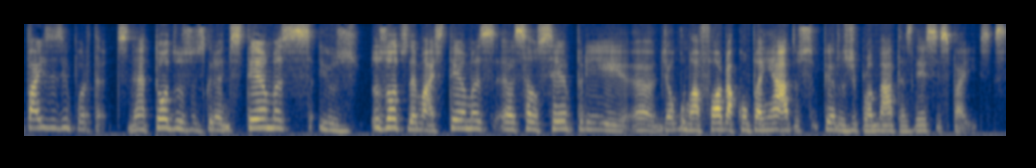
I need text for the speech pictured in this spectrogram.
países importantes, né? Todos os grandes temas e os, os outros demais temas uh, são sempre, uh, de alguma forma, acompanhados pelos diplomatas desses países.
